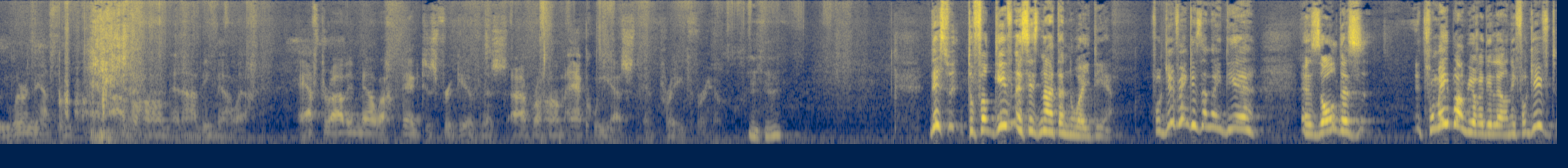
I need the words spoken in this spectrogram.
We learned that from Abraham and Avimelech. After Avimelech begged his forgiveness, Abraham acquiesced and prayed for him. Mm-hmm. This to forgiveness is not a new idea. Forgiving is an idea as old as it's from Abraham. We already learned he forgived.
